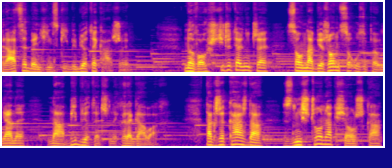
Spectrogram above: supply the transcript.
pracę będzińskich bibliotekarzy. Nowości czytelnicze są na bieżąco uzupełniane na bibliotecznych regałach. Także każda zniszczona książka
